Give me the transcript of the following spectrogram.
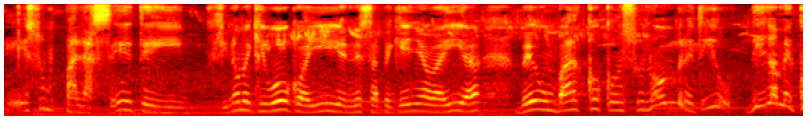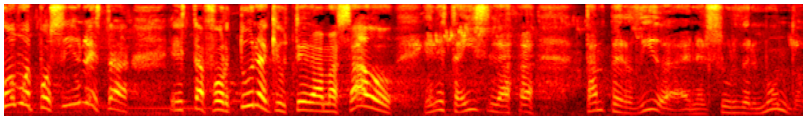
es un palacete y si no me equivoco ahí en esa pequeña bahía veo un barco con su nombre, tío. Dígame cómo es posible esta, esta fortuna que usted ha amasado en esta isla tan perdida en el sur del mundo.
